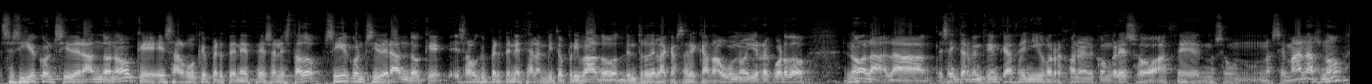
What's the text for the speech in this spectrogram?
se sigue considerando ¿no? que es algo que pertenece, al Estado sigue considerando que es algo que pertenece al ámbito privado dentro de la casa de cada uno. Yo recuerdo ¿no? La, esa intervención que hace Íñigo Rejón en el Congreso hace, no sé, unas semanas, ¿no?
